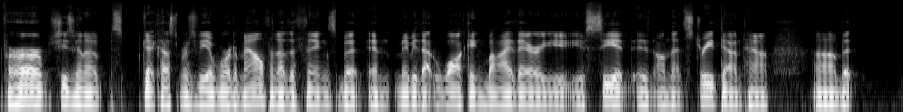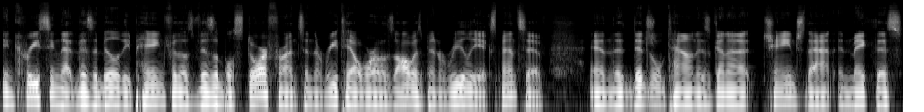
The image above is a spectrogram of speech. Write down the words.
for her, she's gonna get customers via word of mouth and other things, but and maybe that walking by there, you you see it on that street downtown, uh, but increasing that visibility, paying for those visible storefronts in the retail world has always been really expensive and the digital town is to change that and make this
